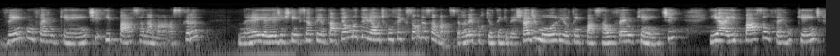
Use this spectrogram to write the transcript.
vem com ferro quente e passa na máscara, né? E aí a gente tem que se atentar até o material de confecção dessa máscara, né? Porque eu tenho que deixar de molho e eu tenho que passar o ferro quente. E aí passa o ferro quente,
